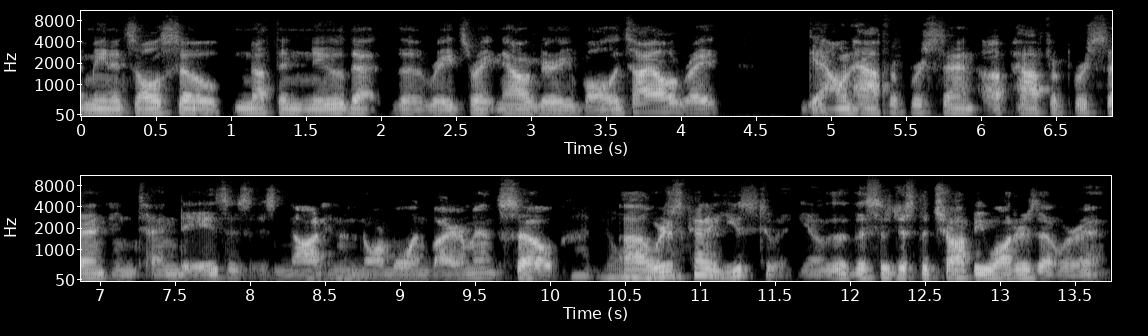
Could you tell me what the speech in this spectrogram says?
i mean it's also nothing new that the rates right now are very volatile right down half a percent, up half a percent in 10 days is, is not in a normal environment. So uh, we're just kind of used to it. You know, th- this is just the choppy waters that we're in.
